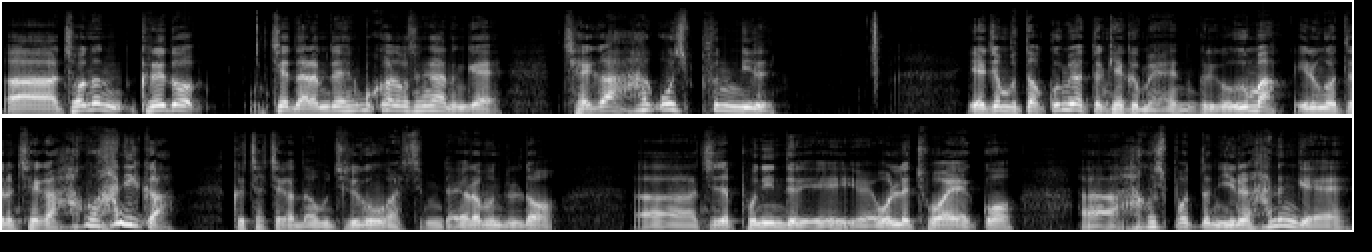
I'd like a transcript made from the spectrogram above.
아, 저는 그래도 제 나름대로 행복하다고 생각하는 게 제가 하고 싶은 일, 예전부터 꿈이었던 개그맨, 그리고 음악, 이런 것들을 제가 하고 하니까 그 자체가 너무 즐거운 것 같습니다. 여러분들도, 아, 진짜 본인들이 예, 원래 좋아했고, 아, 하고 싶었던 일을 하는 게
